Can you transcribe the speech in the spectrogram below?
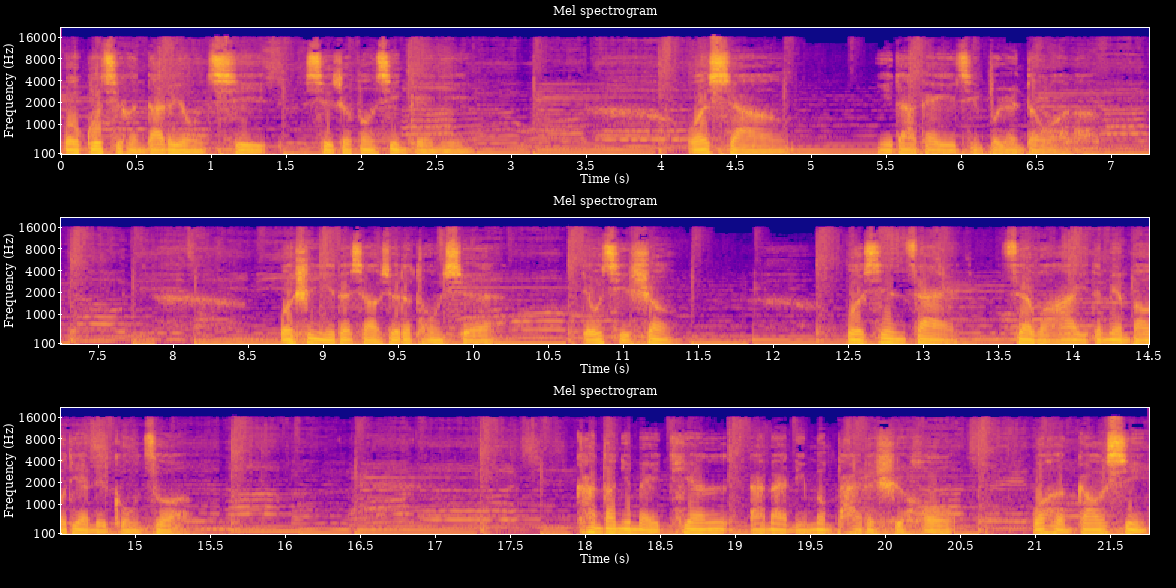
我鼓起很大的勇气写这封信给你。我想，你大概已经不认得我了。我是你的小学的同学，刘启胜。我现在在我阿姨的面包店里工作。看到你每天来买柠檬派的时候，我很高兴。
